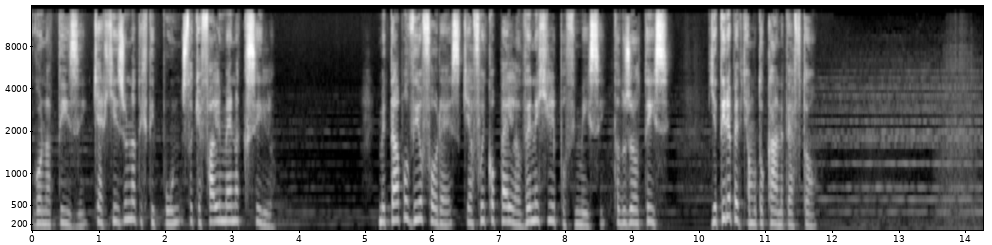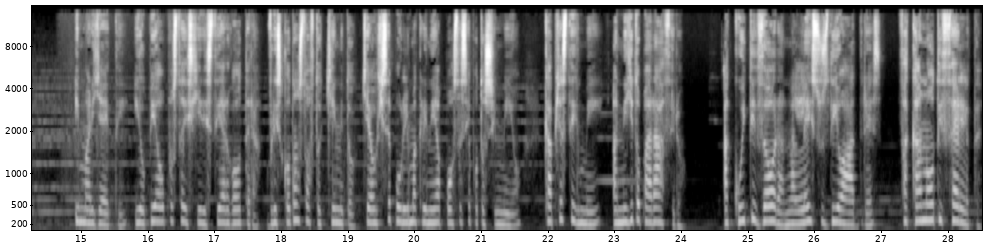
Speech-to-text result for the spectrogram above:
γονατίζει και αρχίζουν να τη χτυπούν στο κεφάλι με ένα ξύλο. Μετά από δύο φορές και αφού η κοπέλα δεν έχει λιποθυμήσει, θα τους ρωτήσει «Γιατί ρε παιδιά μου το κάνετε αυτό» Η Μαριέτη, η οποία όπως θα ισχυριστεί αργότερα βρισκόταν στο αυτοκίνητο και όχι σε πολύ μακρινή απόσταση από το σημείο, κάποια στιγμή ανοίγει το παράθυρο. Ακούει τη δώρα να λέει στους δύο άντρες «Θα κάνω ό,τι θέλετε»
